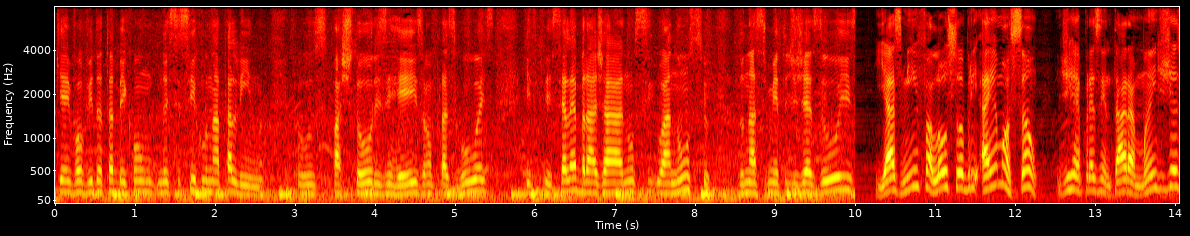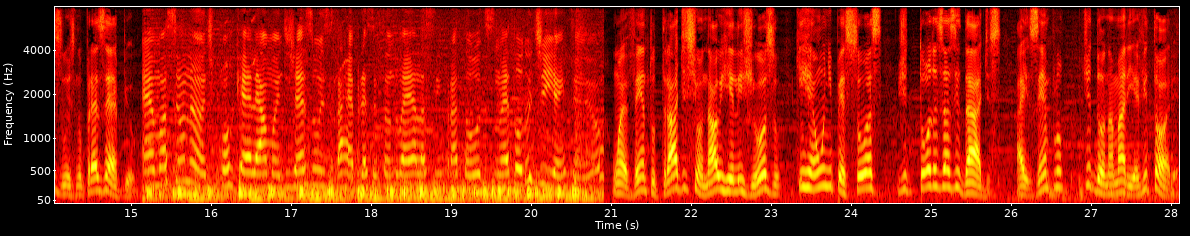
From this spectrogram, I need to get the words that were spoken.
que é envolvida também com nesse ciclo natalino. Os pastores e reis vão para as ruas e, e celebrar já o anúncio do nascimento de Jesus. Yasmin falou sobre a emoção de representar a mãe de Jesus no presépio. É emocionante, porque ela é a mãe de Jesus, está representando ela assim para todos, não é todo dia, entendeu? Um evento tradicional e religioso que reúne pessoas de todas as idades, a exemplo de Dona Maria Vitória.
